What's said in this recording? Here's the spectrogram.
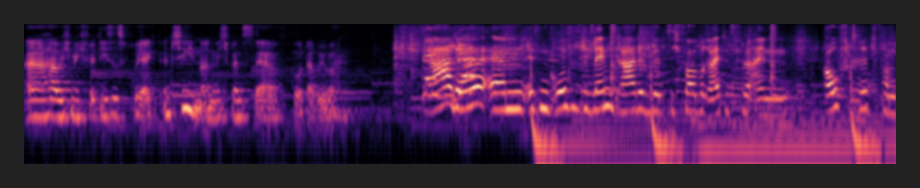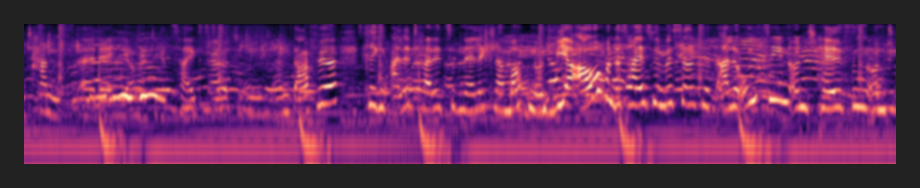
äh, habe ich mich für dieses Projekt entschieden und ich bin sehr froh darüber. Gerade ähm, ist ein großes Event, gerade wird sich vorbereitet für einen Auftritt vom Tanz, äh, der hier heute gezeigt wird. Und dafür kriegen alle traditionelle Klamotten und wir auch. Und das heißt, wir müssen uns jetzt alle umziehen und helfen und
